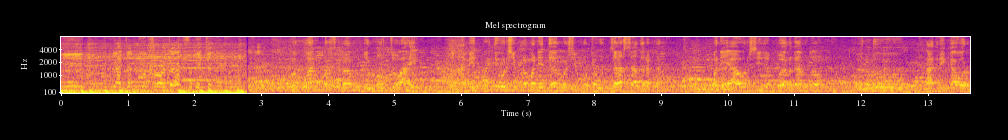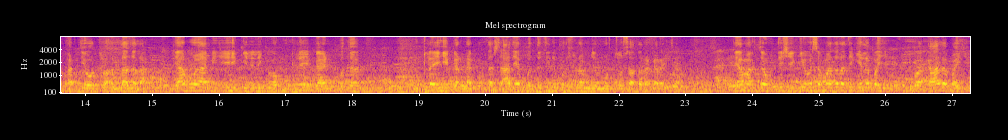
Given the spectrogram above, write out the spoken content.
मी या जन्मोत्सवाच्या शुभेच्छा देतो. भगवान जन्मोत्सव आहे तर आम्ही प्रतिवर्षीप्रमाणे दरवर्षी मोठ्या उत्साहात साजरा करतो. पण यावर्षी जो पहलगाम जो हिंदू नागरिकावर भारतीयावर जो हल्ला झाला त्यामुळे आम्ही जे हे केलेले किंवा कुठलंही बँड पथक कुठलंही हे करण्याकरता साध्या पद्धतीने परशुराम जन्मोत्सव साजरा करायचा. त्यामागचा उद्देश आहे किंवा समाजाला ते गेलं पाहिजे किंवा कळालं पाहिजे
